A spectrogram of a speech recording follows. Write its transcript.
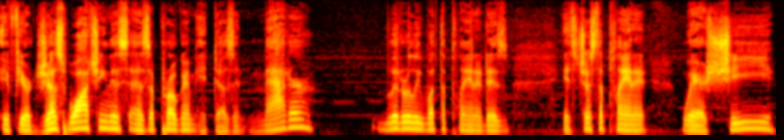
if you're just watching this as a program, it doesn't matter literally what the planet is. It's just a planet where she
